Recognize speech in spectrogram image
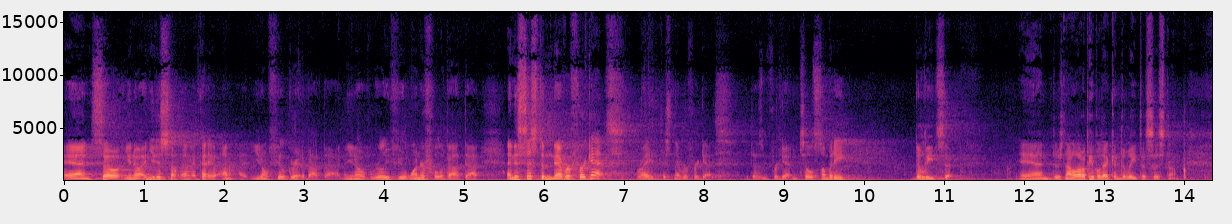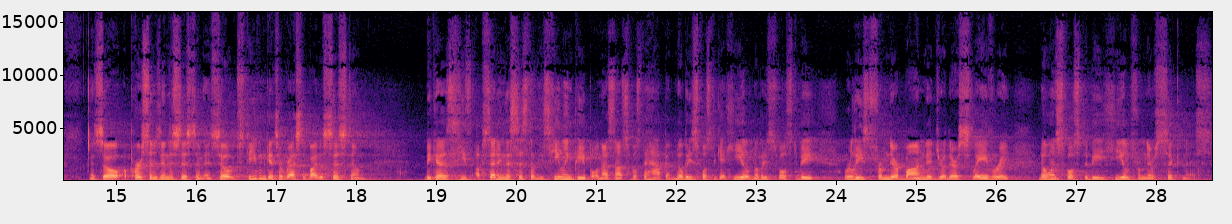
And so, you know, and you just don't, okay, I'm, you don't feel great about that. You don't really feel wonderful about that. And the system never forgets, right? It just never forgets. It doesn't forget until somebody deletes it. And there's not a lot of people that can delete the system. And so a person is in the system. And so Stephen gets arrested by the system because he's upsetting the system. He's healing people, and that's not supposed to happen. Nobody's supposed to get healed. Nobody's supposed to be released from their bondage or their slavery. No one's supposed to be healed from their sickness.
